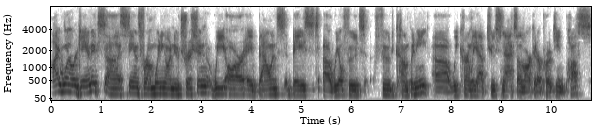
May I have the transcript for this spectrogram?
IWON Organics uh, stands for I'm winning on nutrition. We are a balance based uh, real foods food company. Uh, we currently have two snacks on the market our protein puffs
